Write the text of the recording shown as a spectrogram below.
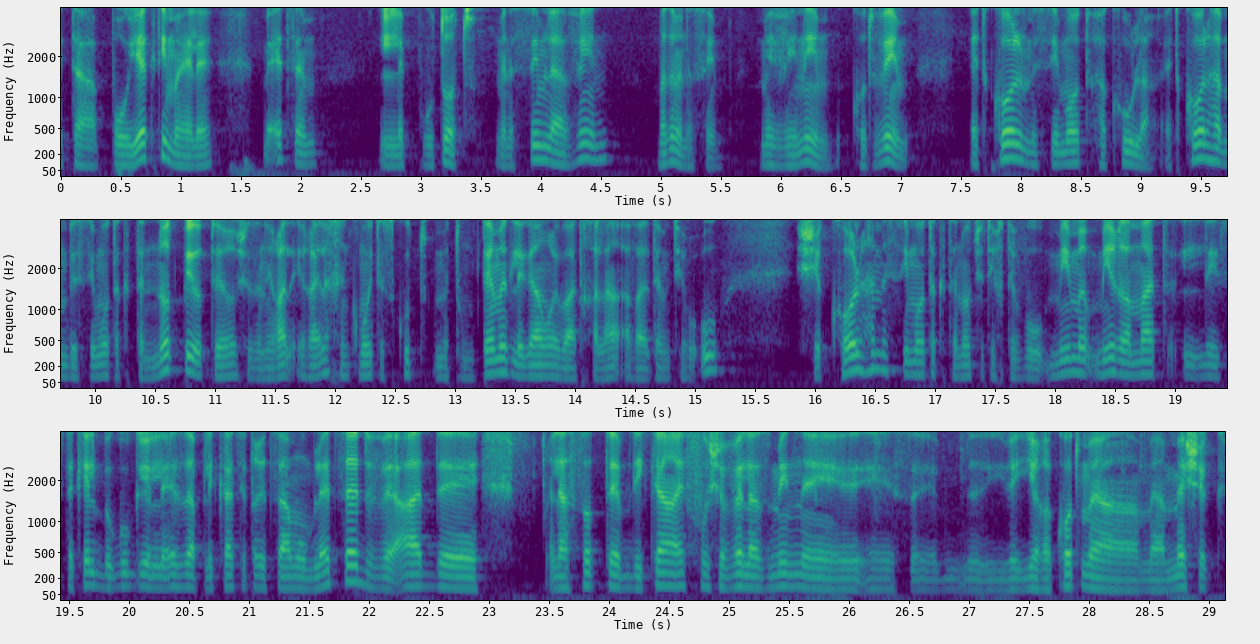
את הפרויקטים האלה בעצם לפרוטות. מנסים להבין, מה זה מנסים? מבינים, כותבים, את כל משימות הקולה, את כל המשימות הקטנות ביותר, שזה נראה, יראה לכם כמו התעסקות מטומטמת לגמרי בהתחלה, אבל אתם תראו שכל המשימות הקטנות שתכתבו, מרמת להסתכל בגוגל איזה אפליקציית ריצה מומלצת, ועד uh, לעשות uh, בדיקה איפה שווה להזמין uh, uh, ירקות מה, מהמשק,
